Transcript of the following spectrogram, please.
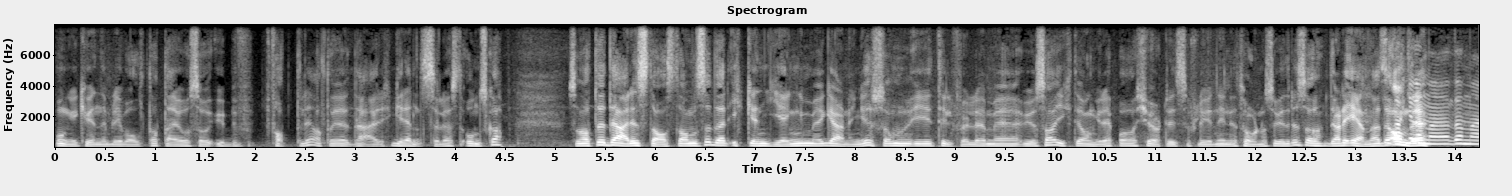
Unge kvinner blir voldtatt. Det er jo så ubefattelig at det er grenseløst ondskap. Sånn at det er en statsdannelse. Det er ikke en gjeng med gærninger som i tilfelle med USA gikk til angrep og kjørte disse flyene inn i tårnet osv. Så, videre. så det er det ene. Så det, det er andre ikke denne, denne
